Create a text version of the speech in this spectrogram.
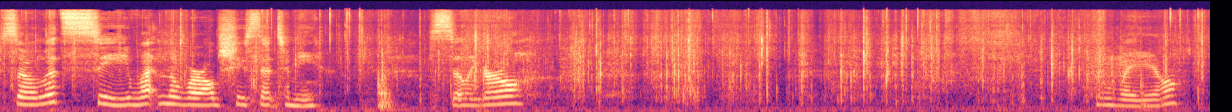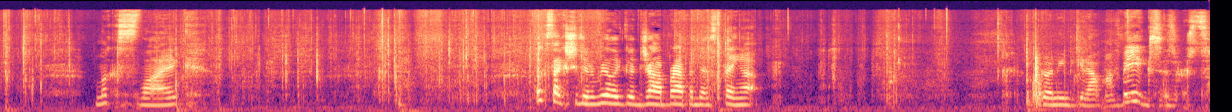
So let's see what in the world she sent to me. Silly girl. Well, looks like looks like she did a really good job wrapping this thing up. I'm gonna need to get out my big scissors,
